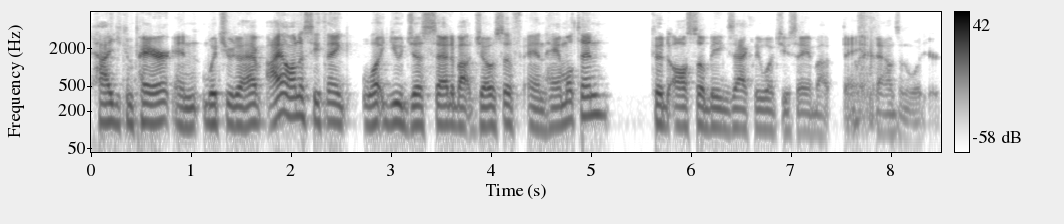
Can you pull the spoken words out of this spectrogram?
how you compare and which you have. I honestly think what you just said about Joseph and Hamilton could also be exactly what you say about Dan- Downs and Woodyard.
